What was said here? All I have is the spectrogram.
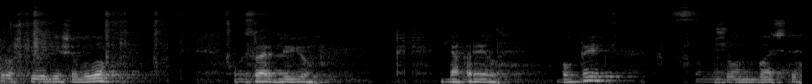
Трошки видніше було. Висвердлюю для крил болти. Тому що, бачите,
